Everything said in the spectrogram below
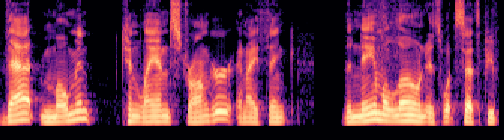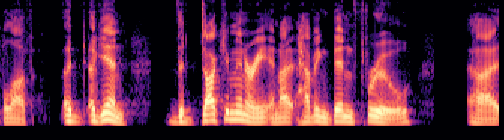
that moment can land stronger, and I think the name alone is what sets people off. A- again, the documentary, and I having been through, uh,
